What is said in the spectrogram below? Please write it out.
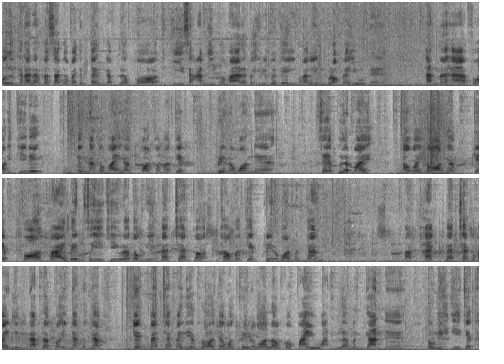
ปืนขนาดนั้นก็ซัดเข้าไปเต็มๆครับ แล้วก็ E3 ยิงเข้ามาแล้วก็อีลิเบอร์เต้ยิงเข้ามาก็ยังบล็อกได้อยู่นะหันมาหาฟอสอีกทีหนึ่งหนึ่งนัดเข้าไปครับฟอสเข้ามาเก็บเพรนาวอนเนี่ยเซฟเพื่อนไว้เอาไว้ก่อนครับ เก็บฟอสไปเป็น 4 คิว แล้วตรงนี้แบทแชทก็เข้ามาเก็บเพรนาวอนเหมือนกัน ตัดแท็กแบทแชทเข้าไป 1 นัด แล้วก็อีกนัดหนึ่งครับ เก็บแบทแชทไปเรียบร้อยแต่ว่าครีนาวอนเราก็ไปหวันแล้วเหมือนกันนะ ตรงนี้ E75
